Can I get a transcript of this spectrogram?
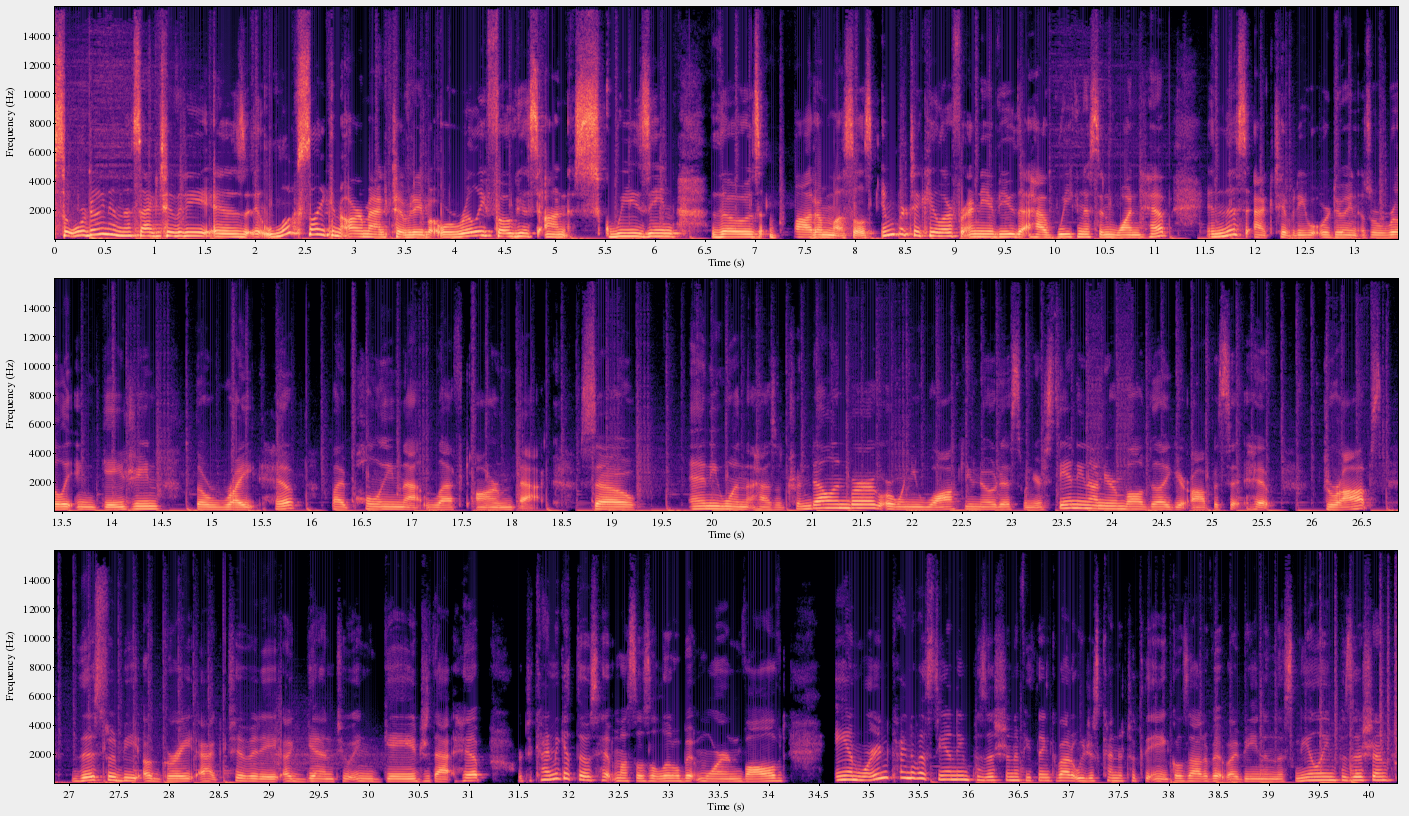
So what we're doing in this activity is it looks like an arm activity, but we're really focused on squeezing those bottom muscles. In particular, for any of you that have weakness in one hip, in this activity, what we're doing is we're really engaging the right hip by pulling that left arm back. So anyone that has a Trendelenburg or when you walk, you notice when you're standing on your involved leg, your opposite hip drops. This would be a great activity, again, to engage that hip or to kind of get those hip muscles a little bit more involved. And we're in kind of a standing position. If you think about it, we just kind of took the ankles out of it by being in this kneeling position.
